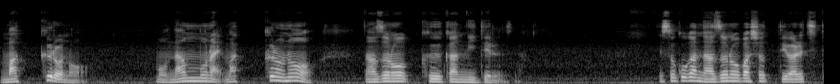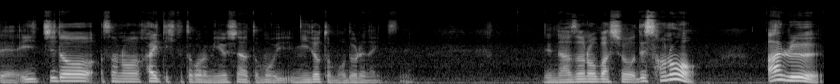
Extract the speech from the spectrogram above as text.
真っ黒のもう何もない真っ黒の謎の空間に出るんですよ。でそこが謎の場所って言われてて、一度その入ってきたところを見失うともう二度と戻れないんですね。で、謎の場所。で、そのある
